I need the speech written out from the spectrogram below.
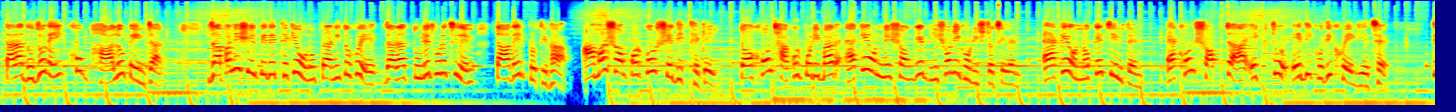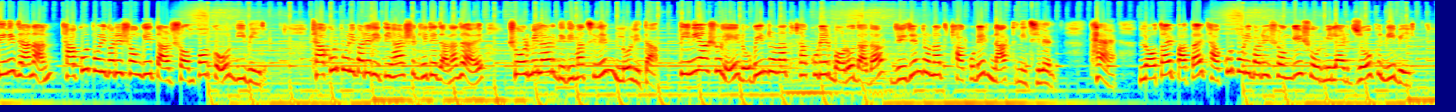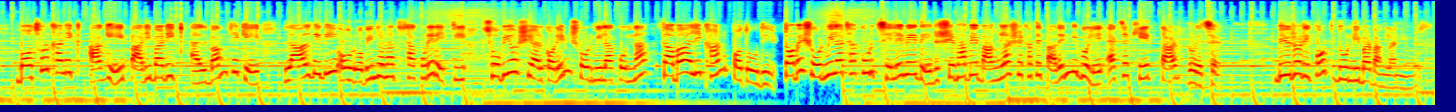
তারা দুজনেই খুব ভালো পেইন্টার জাপানি শিল্পীদের থেকে অনুপ্রাণিত হয়ে যারা তুলে ধরেছিলেন তাদের প্রতিভা। আমার সম্পর্ক সেদিক থেকেই। তখন ঠাকুর পরিবার একে অন্যের সঙ্গে ভীষণই ঘনিষ্ঠ ছিলেন। একে অন্যকে চিনতেন। এখন সবটা একটু এদিক ওদিক হয়ে গিয়েছে। তিনি জানান, ঠাকুর পরিবারের সঙ্গে তার সম্পর্ক নিবিড়। ঠাকুর পরিবারের ইতিহাস ঘেটে জানা যায়, শর্মিলার দিদিমা ছিলেন ললিতা। তিনি আসলে রবীন্দ্রনাথ ঠাকুরের বড় দাদা, দ্বিজেন্দ্রনাথ ঠাকুরের নাতনি ছিলেন। হ্যাঁ লতায় পাতায় ঠাকুর পরিবারের সঙ্গে শর্মিলার যোগ নিবিড়। বছর খানিক আগে পারিবারিক অ্যালবাম থেকে লাল দিদি ও রবীন্দ্রনাথ ঠাকুরের একটি ছবিও শেয়ার করেন শর্মিলা কন্যা সাবা আলী খান পতৌদি। তবে শর্মিলা ঠাকুর ছেলে মেয়েদের সেভাবে বাংলা শেখাতে পারেননি বলে একটা ক্ষেত তার রয়েছে। Bureau report Durnibar Bangla news.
